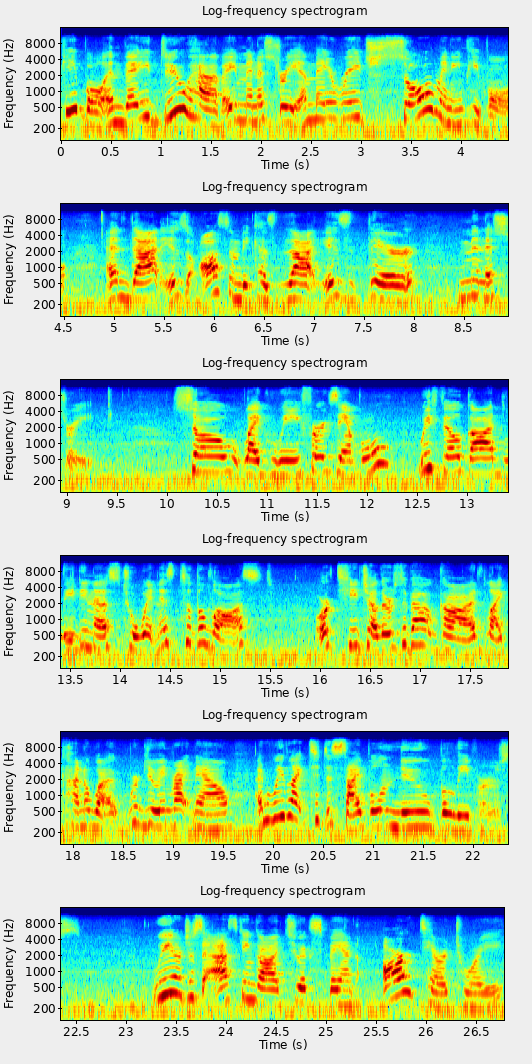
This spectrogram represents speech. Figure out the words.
people and they do have a ministry and they reach so many people. And that is awesome because that is their ministry. So, like we, for example, we feel God leading us to witness to the lost or teach others about God, like kind of what we're doing right now, and we like to disciple new believers. We are just asking God to expand our territory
